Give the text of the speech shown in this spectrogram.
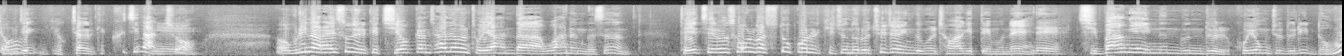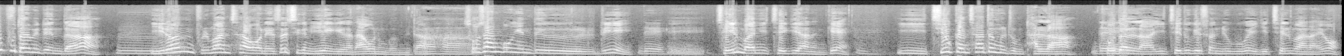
경쟁 격차가 그렇게 크진 않죠. 어, 우리나라에서 이렇게 지역 간 차등을 둬야 한다고 하는 것은 대체로 서울과 수도권을 기준으로 최저임금을 정하기 때문에 네. 지방에 있는 분들 고용주들이 너무 부담이 된다 음. 이런 불만 차원에서 지금 이 얘기가 나오는 겁니다. 아하. 소상공인들이 네. 예, 제일 많이 제기하는 게이 음. 지역 간 차등을 좀 달라 네. 더 달라 이 제도 개선 요구가 이게 제일 많아요.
